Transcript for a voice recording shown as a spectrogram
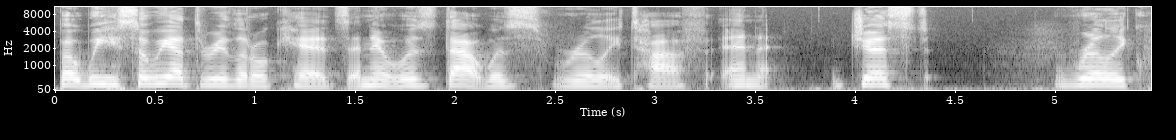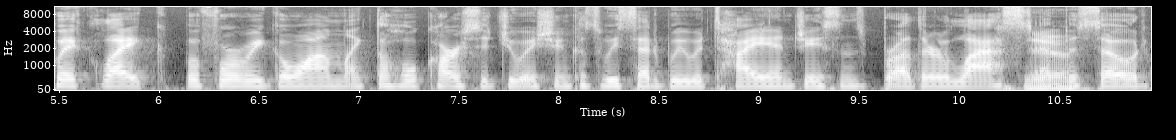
but we so we had three little kids, and it was that was really tough. And just really quick, like before we go on, like the whole car situation, because we said we would tie in Jason's brother last Yeah. episode,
